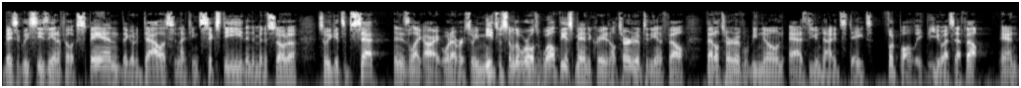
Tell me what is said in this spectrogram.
basically sees the NFL expand. They go to Dallas in 1960, then to Minnesota. So he gets upset and is like, all right, whatever. So he meets with some of the world's wealthiest men to create an alternative to the NFL. That alternative would be known as the United States Football League, the USFL. And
